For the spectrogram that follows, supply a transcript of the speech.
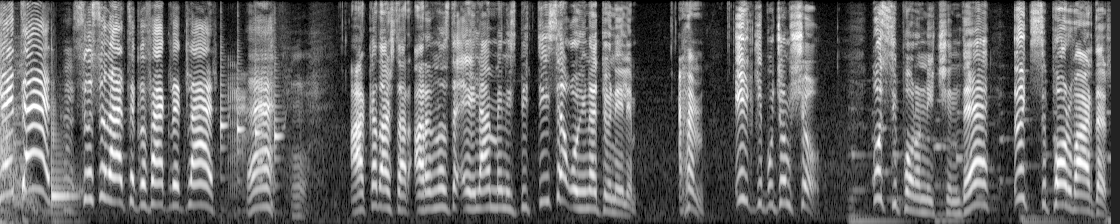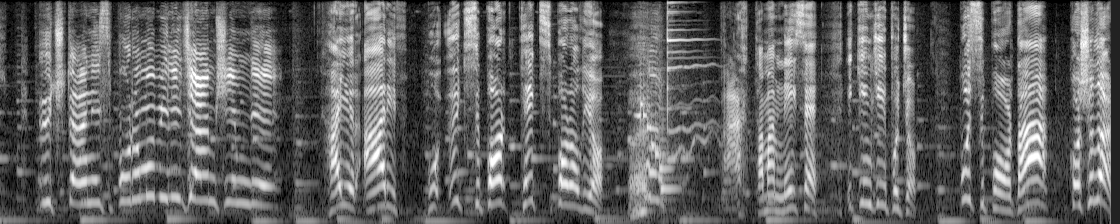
Yeter! Susun artık ufaklıklar. Eh, Arkadaşlar aranızda eğlenmeniz bittiyse oyuna dönelim. Ahem. İlk ipucum şu. Bu sporun içinde üç spor vardır. Üç tane sporu mu bileceğim şimdi? Hayır Arif, bu üç spor tek spor oluyor. ah, tamam neyse. İkinci ipucu. Bu sporda koşulur.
